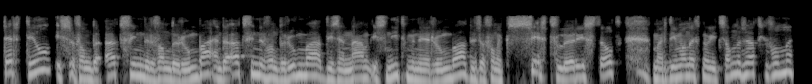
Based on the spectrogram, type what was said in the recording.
Tertil is van de uitvinder van de Roomba. En de uitvinder van de Roomba, die zijn naam is niet meneer Roomba, dus dat vond ik zeer teleurgesteld. Maar die man heeft nog iets anders uitgevonden.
